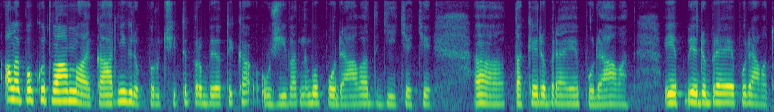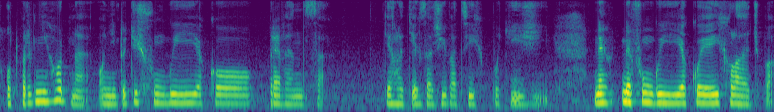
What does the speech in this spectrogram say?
Ale pokud vám lékárník doporučí ty probiotika užívat nebo podávat dítěti, eh, tak je dobré je podávat. Je, je dobré je podávat od prvního dne. Oni totiž fungují jako prevence těchto těch zažívacích potíží. Ne, nefungují jako jejich léčba.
